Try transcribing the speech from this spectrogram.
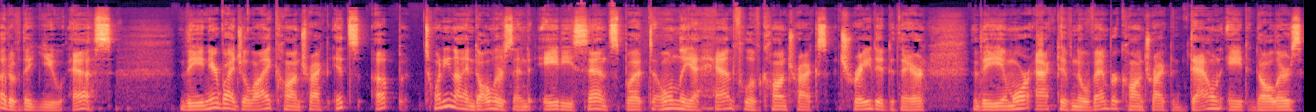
out of the U.S. The nearby July contract, it's up $29.80, but only a handful of contracts traded there. The more active November contract down $8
